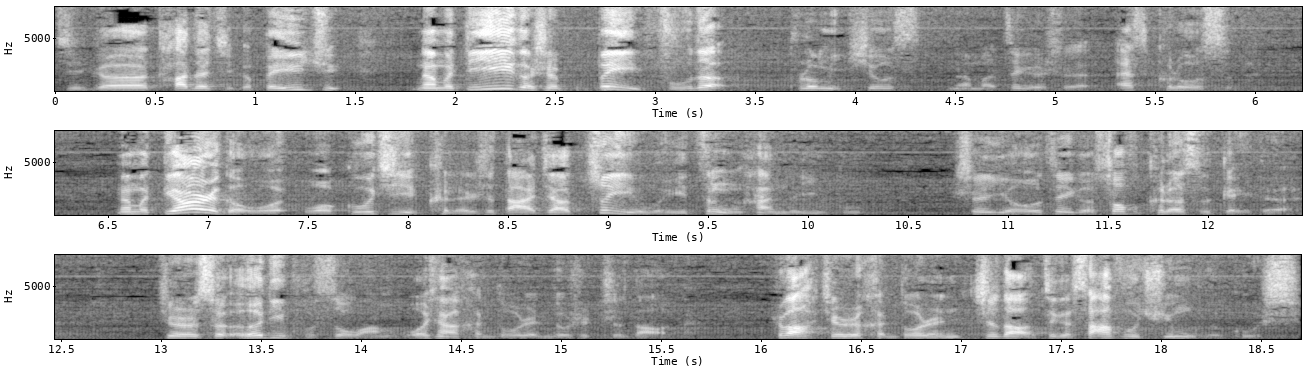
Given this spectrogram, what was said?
几个他的几个悲剧。那么第一个是被俘的普罗米修斯，那么这个是埃斯克洛斯。那么第二个，我我估计可能是大家最为震撼的一部，是由这个索福克勒斯给的，就是说俄狄浦斯王。我想很多人都是知道的，是吧？就是很多人知道这个杀父娶母的故事。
